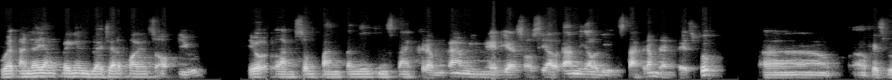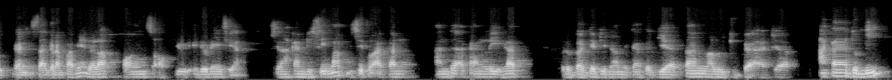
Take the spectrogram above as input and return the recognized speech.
buat Anda yang pengen belajar points of view, yuk langsung pantengin Instagram kami, media sosial kami kalau di Instagram dan Facebook. Uh, Facebook dan Instagram kami adalah Points of View Indonesia. Silahkan disimak, di situ akan Anda akan lihat berbagai dinamika kegiatan, lalu juga ada akademi.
